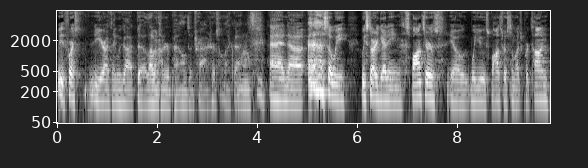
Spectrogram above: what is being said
We the first year I think we got uh, 1,100 pounds of trash or something like that. Wow. And uh, so we we started getting sponsors. You know, will you sponsor so much per ton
